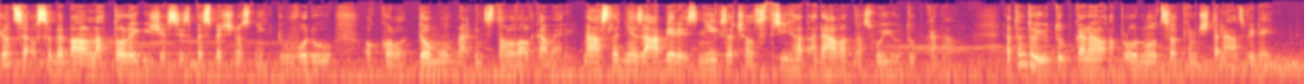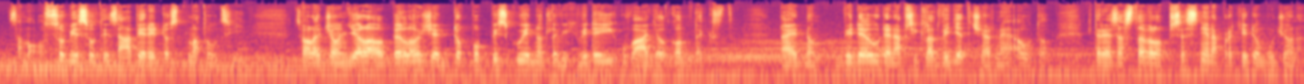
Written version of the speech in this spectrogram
John se o sebe bál natolik, že si z bezpečnostních důvodů okolo domu nainstaloval kamery. Následně záběry z nich začal stříhat a dávat na svůj YouTube kanál. Na tento YouTube kanál uploadnul celkem 14 videí. Samo o sobě jsou ty záběry dost matoucí. Co ale John dělal bylo, že do popisku jednotlivých videí uváděl kontext. Na jednom videu jde například vidět černé auto, které zastavilo přesně naproti domu Johna.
